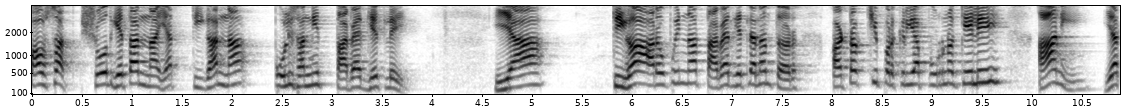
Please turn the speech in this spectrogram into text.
पावसात शोध घेताना या तिघांना पोलिसांनी ताब्यात घेतले. या तिघा आरोपींना ताब्यात घेतल्यानंतर अटकची प्रक्रिया पूर्ण केली आणि या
